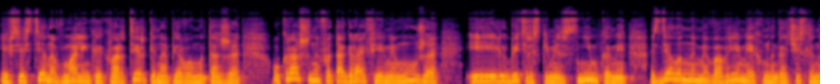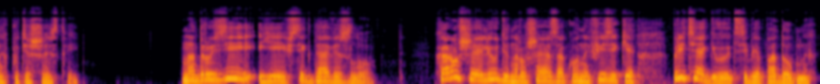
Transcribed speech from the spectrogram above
и все стены в маленькой квартирке на первом этаже украшены фотографиями мужа и любительскими снимками, сделанными во время их многочисленных путешествий. На друзей ей всегда везло. Хорошие люди, нарушая законы физики, притягивают себе подобных.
